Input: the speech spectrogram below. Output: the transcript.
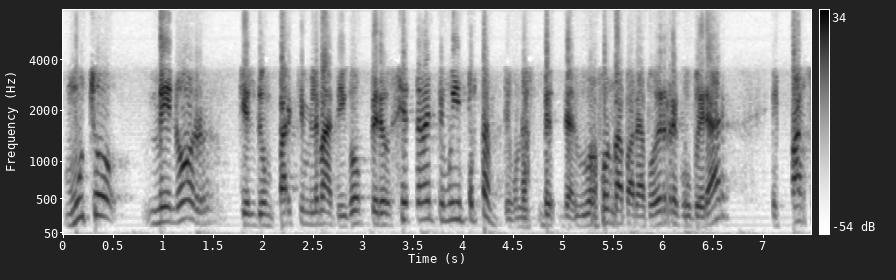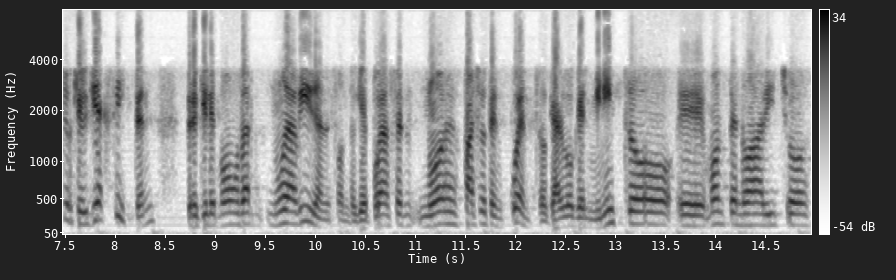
mucho menor que el de un parque emblemático, pero ciertamente muy importante, de, alguna forma para poder recuperar espacios que hoy día existen, pero que le podemos dar nueva vida en el fondo, que puedan ser nuevos espacios de encuentro, que algo que el ministro eh, Montes nos ha dicho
